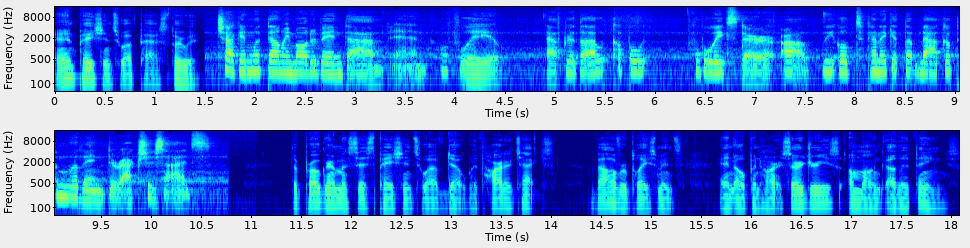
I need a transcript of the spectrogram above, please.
and patients who have passed through it. Check in with them, we motivate them, and hopefully after the couple couple weeks there, uh, we go to kind of get them back up and moving through exercise. The program assists patients who have dealt with heart attacks, valve replacements, and open heart surgeries, among other things.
